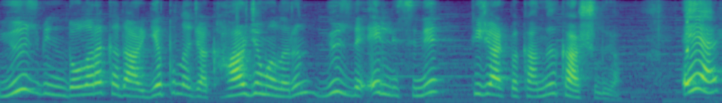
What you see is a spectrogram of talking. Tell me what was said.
100 bin dolara kadar yapılacak harcamaların %50'sini Ticaret Bakanlığı karşılıyor. Eğer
